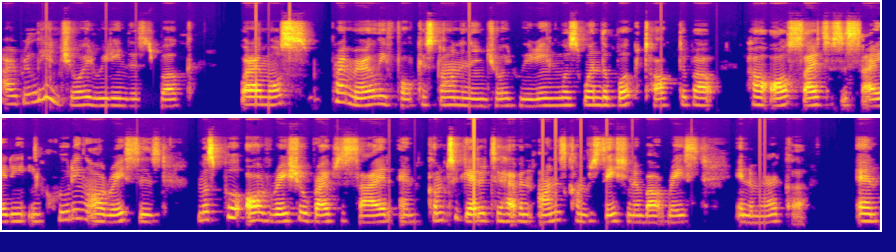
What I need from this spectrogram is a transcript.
I really enjoyed reading this book. What I most primarily focused on and enjoyed reading was when the book talked about how all sides of society, including all races, must put all racial bribes aside and come together to have an honest conversation about race in America, and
